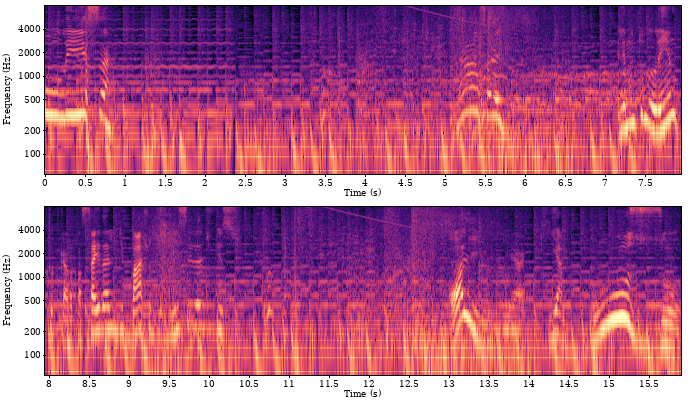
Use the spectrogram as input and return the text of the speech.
Polícia. Não, sai daí. Ele é muito lento, cara. Pra sair dali debaixo dos mísseis é difícil. Olha que abuso.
